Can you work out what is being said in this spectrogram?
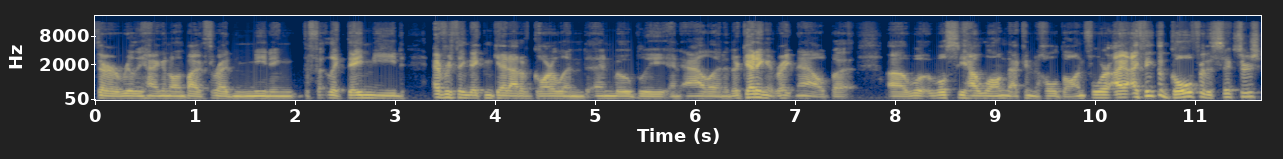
they're really hanging on by a thread. Meaning, the, like they need everything they can get out of Garland and Mobley and Allen, and they're getting it right now. But uh, we'll we'll see how long that can hold on for. I, I think the goal for the Sixers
